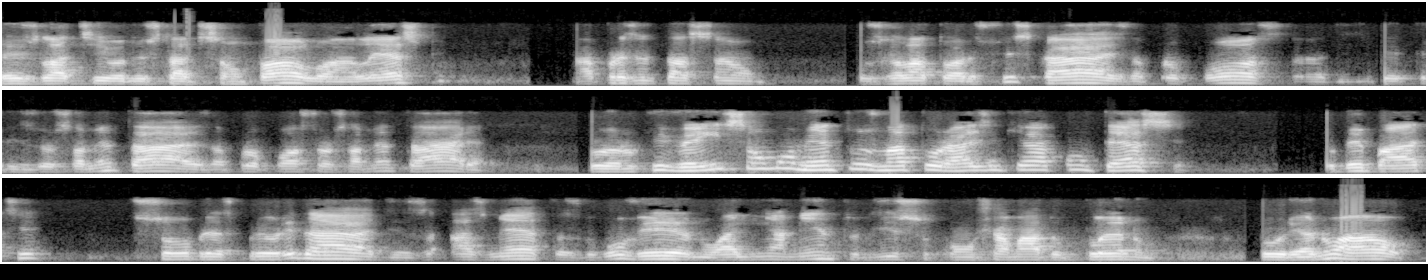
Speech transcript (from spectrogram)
Legislativa do Estado de São Paulo, a ALESP, a apresentação dos relatórios fiscais, da proposta de diretrizes orçamentárias, da proposta orçamentária para o ano que vem, são momentos naturais em que acontece o debate sobre as prioridades, as metas do governo, o alinhamento disso com o chamado plano plurianual.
